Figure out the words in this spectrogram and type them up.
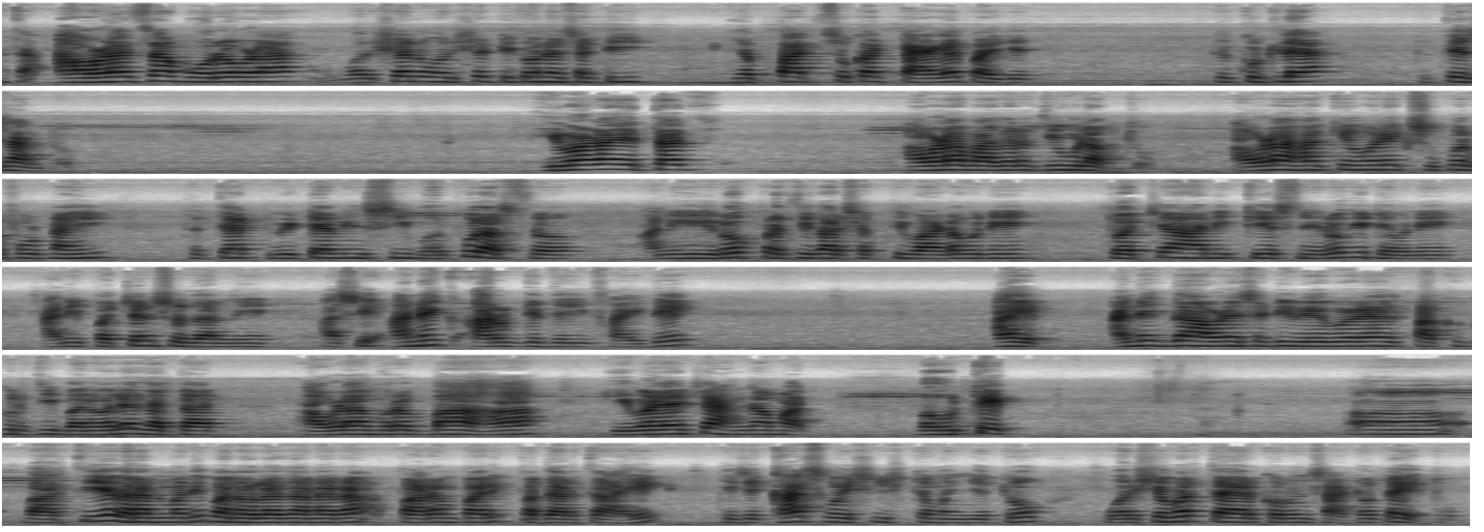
आता आवळाचा मोरवळा वर्षानुवर्ष टिकवण्यासाठी या पाच चुका टाळल्या पाहिजेत. ते कुठल्या? तर ते सांगतो. हिवाळा येताच आवळा बाजारात येऊ लागतो. आवळा हा केवळ एक सुपरफूड नाही तर त्यात विटॅमिन सी भरपूर असतं आणि रोगप्रतिकारशक्ती वाढवणे त्वचा आणि केस निरोगी ठेवणे आणि पचन सुधारणे असे अनेक आरोग्यदायी फायदे आहेत. अनेकदा आवळ्यासाठी वेगवेगळ्या पाककृती बनवल्या जातात. आवळा मुरब्बा हा हिवाळ्याच्या हंगामात बहुतेक भारतीय घरांमध्ये बनवला जाणारा पारंपरिक पदार्थ आहे. त्याचे खास वैशिष्ट्य म्हणजे तो वर्षभर तयार करून साठवता येतो.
